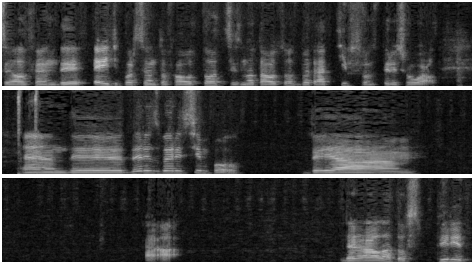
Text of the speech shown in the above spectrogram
self and 80% of our thoughts is not our thoughts but are tips from spiritual world and uh, that is very simple they are um, there are a lot of spirit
